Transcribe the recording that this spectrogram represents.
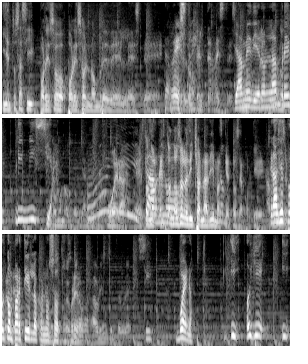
y entonces así, por eso, por eso el nombre del este Terrestre. del hotel terrestre. Ya me dieron la nos- pre- primicia. cómo nos veían desde fuera. Esto no, esto no se lo he dicho a nadie más No. que, o sea, porque Gracias por febrero. compartirlo con nosotros. En febrero, abrimos en febrero. Sí. Bueno, y oye, y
